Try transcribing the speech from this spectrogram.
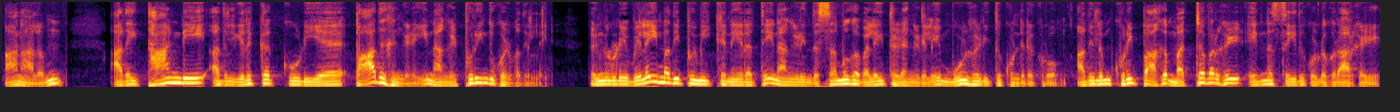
ஆனாலும் அதை தாண்டி அதில் இருக்கக்கூடிய பாதகங்களை நாங்கள் புரிந்து கொள்வதில்லை. எங்களுடைய விலை மதிப்பு மிக்க நேரத்தை நாங்கள் இந்த சமூக வலைத்தளங்களிலே மூழ்கடித்துக் கொண்டிருக்கிறோம். அதிலும் குறிப்பாக மற்றவர்கள் என்ன செய்து கொள்ளுகிறார்கள்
